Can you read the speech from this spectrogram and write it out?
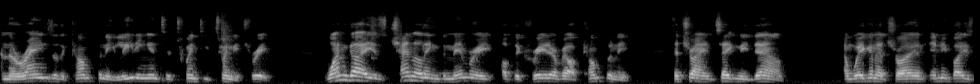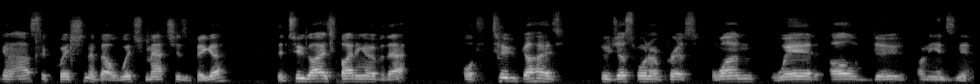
and the reins of the company leading into 2023. One guy is channeling the memory of the creator of our company to try and take me down. And we're going to try, and anybody's going to ask a question about which match is bigger. the two guys fighting over that, or the two guys who just want to impress one weird old dude on the internet.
